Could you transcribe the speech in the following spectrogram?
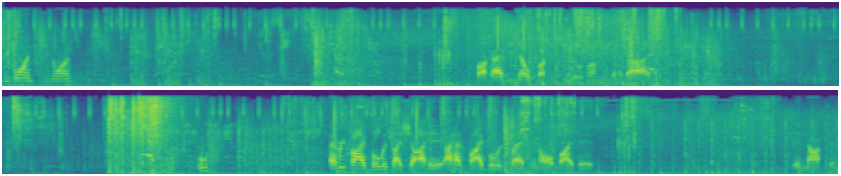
She's one. She's one. Fuck, I have no fucking heals. I'm gonna die. Oof. Every five bullets I shot hit. I had five bullets left and all five hit. It knocked him.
